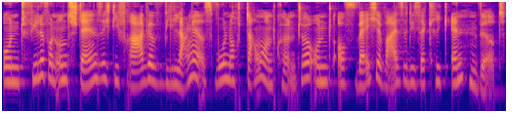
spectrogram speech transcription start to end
und viele von uns stellen sich die Frage, wie lange es wohl noch dauern könnte und auf welche Weise dieser Krieg enden wird.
